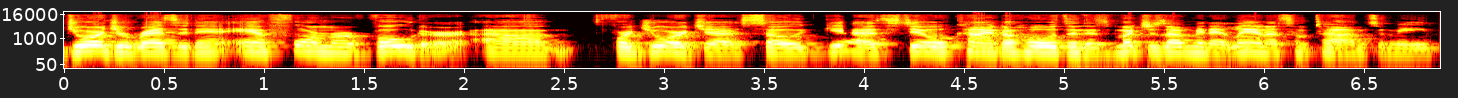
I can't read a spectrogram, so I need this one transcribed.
georgia resident and former voter um, for georgia. So yeah it still kind of holds and as much as i'm in atlanta sometimes i mean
